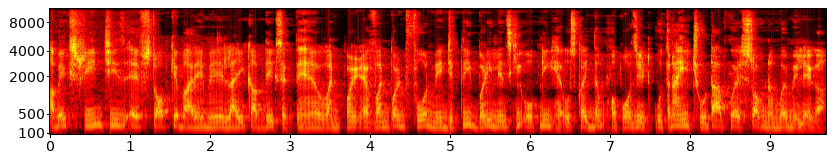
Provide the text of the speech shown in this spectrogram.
अब एक स्ट्रीम चीज़ एफ़ स्टॉप के बारे में लाइक आप देख सकते हैं one point F one point four में जितनी बड़ी लेंस की ओपनिंग है, उसका एकदम अपोजिट उतना ही छोटा आपको एफ़ स्टॉप नंबर मिलेगा।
